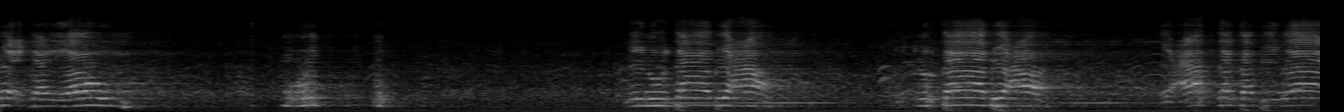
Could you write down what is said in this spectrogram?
بعد اليوم. لنتابع. نتابع إعادة بناء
